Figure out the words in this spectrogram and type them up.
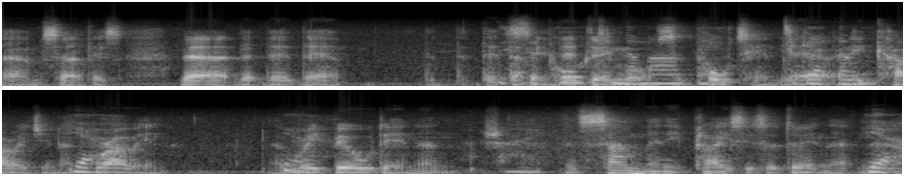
um, service. They're they're they're, they're, they're, They're doing, they're doing supporting them, more supporting, yeah, and encouraging and Yeah. growing. And Yeah. rebuilding, and right. and so many places are doing that now. Yeah,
